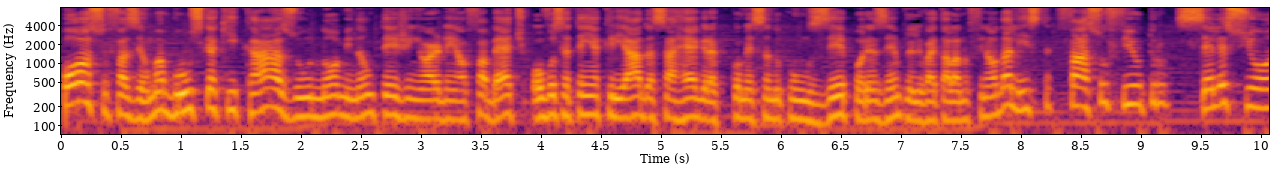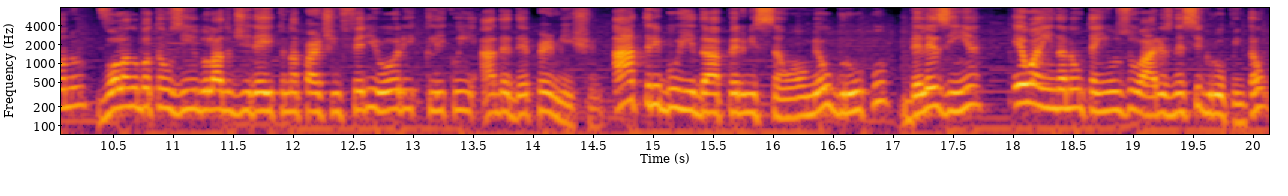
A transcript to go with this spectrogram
Posso fazer uma busca que, caso o nome não esteja em ordem alfabética, ou você tenha criado essa regra começando com Z, por exemplo, ele vai estar lá no final da lista. Faço o filtro, seleciono, vou lá no botãozinho do lado direito na parte inferior e clico em ADD Permission. Atribuída a permissão ao meu grupo, belezinha, eu ainda não tenho usuários nesse grupo, então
